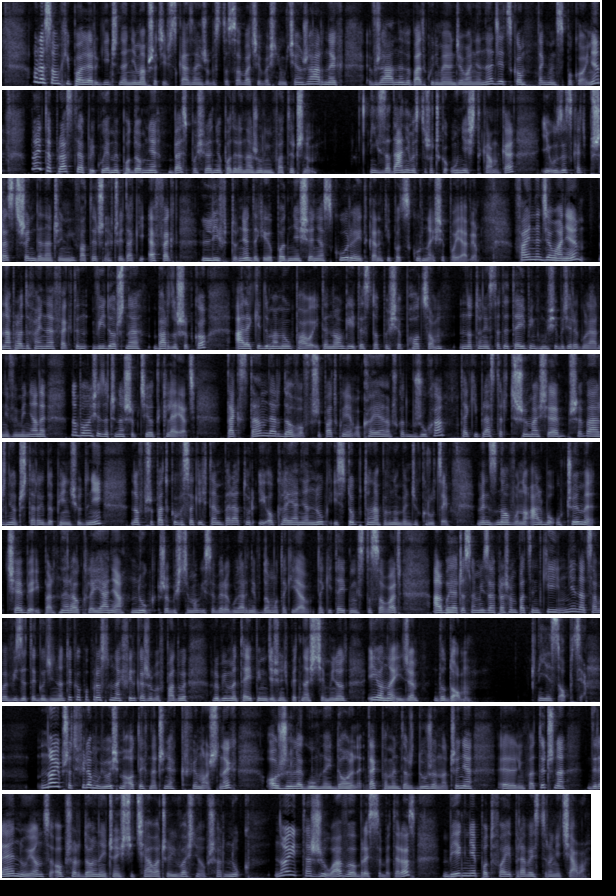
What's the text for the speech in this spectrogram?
One są hipoalergiczne, nie ma przeciwwskazań, żeby stosować je właśnie u ciężarnych. W żadnym wypadku nie mają działania na dziecko, tak więc spokojnie. No i te plastry aplikujemy podobnie bezpośrednio po drenażu limfatycznym. Ich zadaniem jest troszeczkę unieść tkankę i uzyskać przestrzeń do naczyń limfatycznych, czyli taki efekt liftu, nie? takiego podniesienia skóry i tkanki podskórnej się pojawia. Fajne działanie, naprawdę fajne efekty, widoczne bardzo szybko, ale kiedy mamy upały i te nogi i te stopy się pocą, no to niestety taping musi być regularnie wymieniany, no bo on się zaczyna szybciej odklejać. Tak standardowo w przypadku nie wiem, na przykład brzucha, taki plaster trzyma się przeważnie od 4 do 5 dni. No w przypadku wysokich temperatur i oklejania nóg i stóp to na pewno będzie krócej. Więc znowu, no albo uczymy Ciebie i partnera oklejania nóg, żebyście mogli sobie regularnie w domu taki, taki taping stosować, albo ja czasami zapraszam pacjentki nie na całe wizyty godzinne, tylko po prostu na chwilkę, żeby wpadły, robimy taping 10-15 minut i ona idzie do domu. Jest opcja. No i przed chwilą mówiłyśmy o tych naczyniach krwionośnych, o żyle głównej dolnej, tak? Pamiętasz duże naczynie e, limfatyczne, drenujące obszar dolnej części ciała, czyli właśnie obszar nóg. No i ta żyła, wyobraź sobie teraz, biegnie po Twojej prawej stronie ciała.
